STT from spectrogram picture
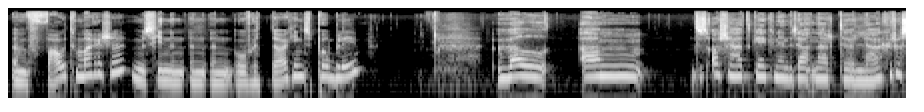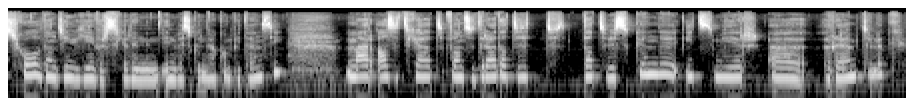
een foutmarge? Misschien een, een, een overtuigingsprobleem? Wel, um, dus als je gaat kijken inderdaad naar de lagere school, dan zien we geen verschillen in, in wiskundige competentie. Maar als het gaat van zodra dat, het, dat wiskunde iets meer uh, ruimtelijk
